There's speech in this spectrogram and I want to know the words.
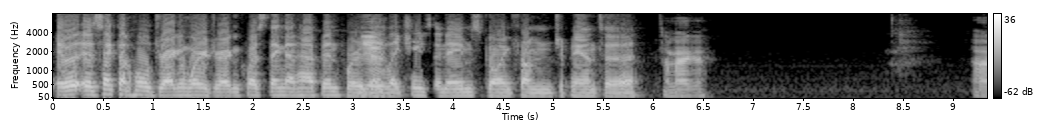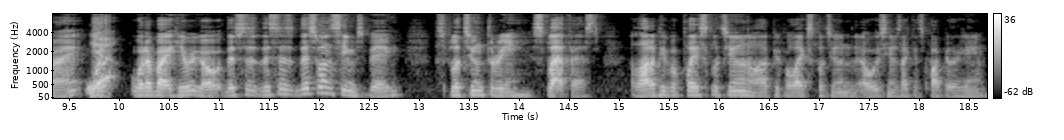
it, it's like that whole Dragon Warrior Dragon Quest thing that happened where Yeah. they like changed the names going from Japan to America. All right. Yeah. What, what about here we go. This is this is this one seems big. Splatoon 3, Splatfest. A lot of people play Splatoon, a lot of people like Splatoon. It always seems like it's a popular game.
